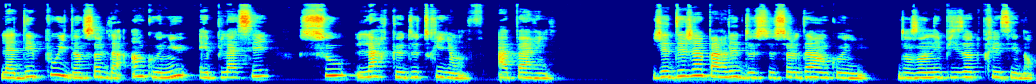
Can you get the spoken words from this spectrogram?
la dépouille d'un soldat inconnu est placée sous l'Arc de Triomphe à Paris. J'ai déjà parlé de ce soldat inconnu dans un épisode précédent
